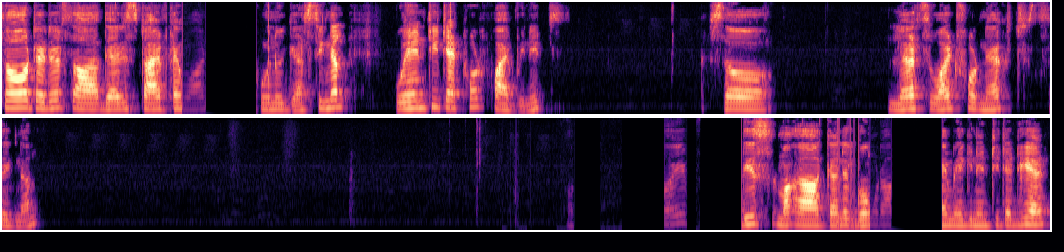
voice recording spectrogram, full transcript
so traders, uh, there is time frame one when we get signal. We enter it for five minutes. So let's wait for next signal. So if this uh, candle I'm again entered here.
